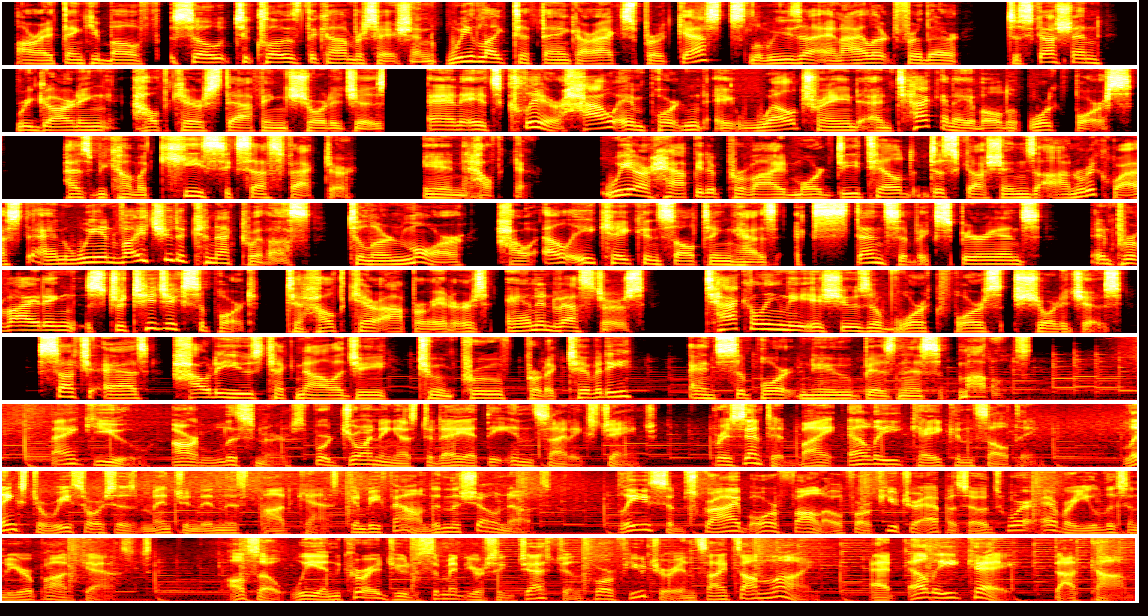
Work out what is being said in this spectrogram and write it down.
All right, thank you both. So, to close the conversation, we'd like to thank our expert guests, Louisa and Eilert, for their discussion regarding healthcare staffing shortages. And it's clear how important a well trained and tech enabled workforce has become a key success factor in healthcare. We are happy to provide more detailed discussions on request, and we invite you to connect with us to learn more how LEK Consulting has extensive experience in providing strategic support to healthcare operators and investors tackling the issues of workforce shortages, such as how to use technology to improve productivity and support new business models. Thank you, our listeners, for joining us today at the Insight Exchange, presented by LEK Consulting. Links to resources mentioned in this podcast can be found in the show notes. Please subscribe or follow for future episodes wherever you listen to your podcasts. Also, we encourage you to submit your suggestions for future insights online at lek.com.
